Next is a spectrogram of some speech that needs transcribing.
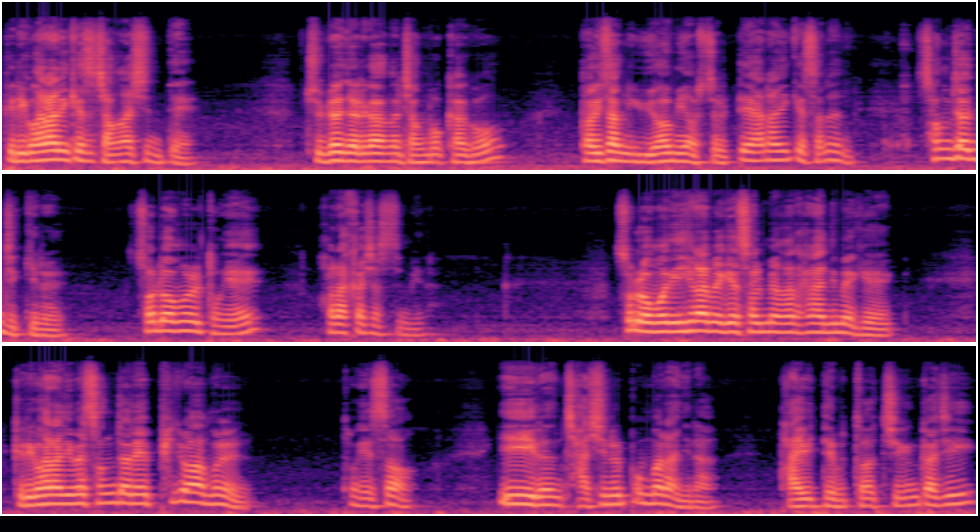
그리고 하나님께서 정하신 때 주변 열강을 정복하고 더 이상 위험이 없을 때 하나님께서는 성전 짓기를 솔로몬을 통해 허락하셨습니다. 솔로몬이 히람에게 설명한 하나님의 계획 그리고 하나님의 성전의 필요함을 통해서 이 일은 자신을 뿐만 아니라 다윗 때부터 지금까지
